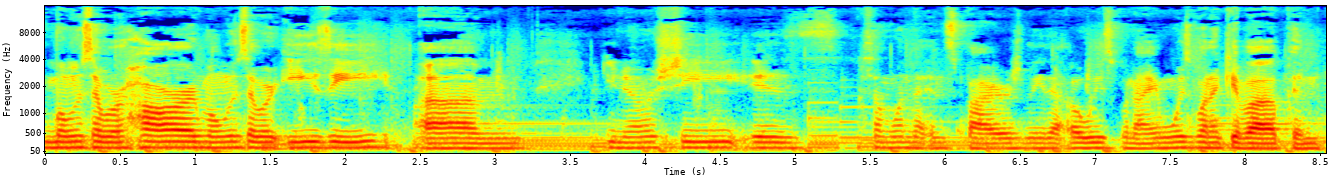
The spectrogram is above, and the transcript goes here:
moments that were hard, moments that were easy. Um, you know, she is someone that inspires me. That always, when I always want to give up, and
